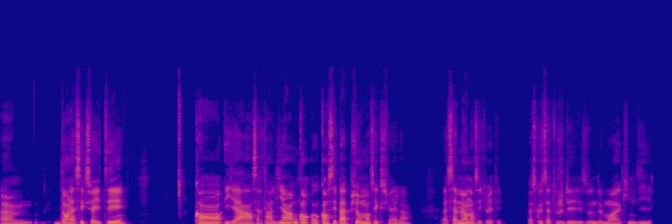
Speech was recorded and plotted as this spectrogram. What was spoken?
dans la sexualité, quand il y a un certain lien ou quand, quand c'est pas purement sexuel, ça met en insécurité parce que ça touche des zones de moi qui me dit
